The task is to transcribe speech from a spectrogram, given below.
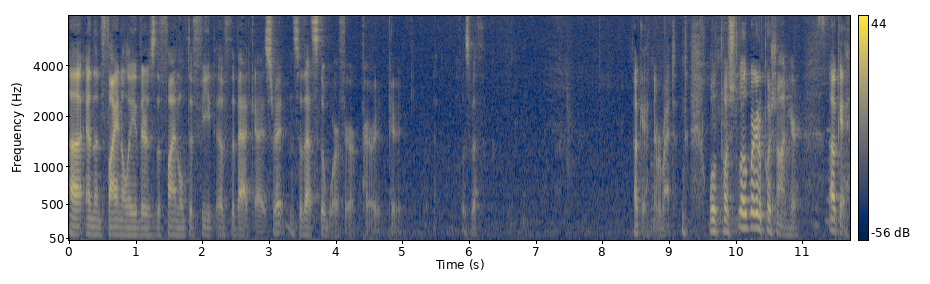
Uh, and then finally, there's the final defeat of the bad guys, right? And so that's the warfare period. period. Elizabeth. Okay, never mind. We'll push. We're going to push on here. Okay.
